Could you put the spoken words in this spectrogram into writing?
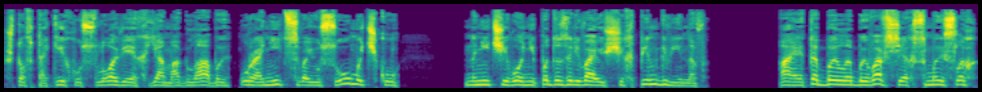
что в таких условиях я могла бы уронить свою сумочку на ничего не подозревающих пингвинов, а это было бы во всех смыслах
